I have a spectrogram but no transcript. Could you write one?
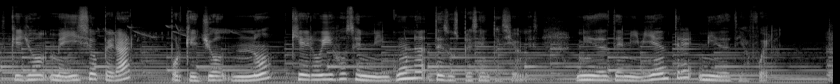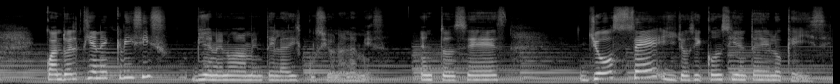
es que yo me hice operar porque yo no quiero hijos en ninguna de sus presentaciones, ni desde mi vientre ni desde afuera. Cuando él tiene crisis, viene nuevamente la discusión a la mesa. Entonces, yo sé y yo soy consciente de lo que hice.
